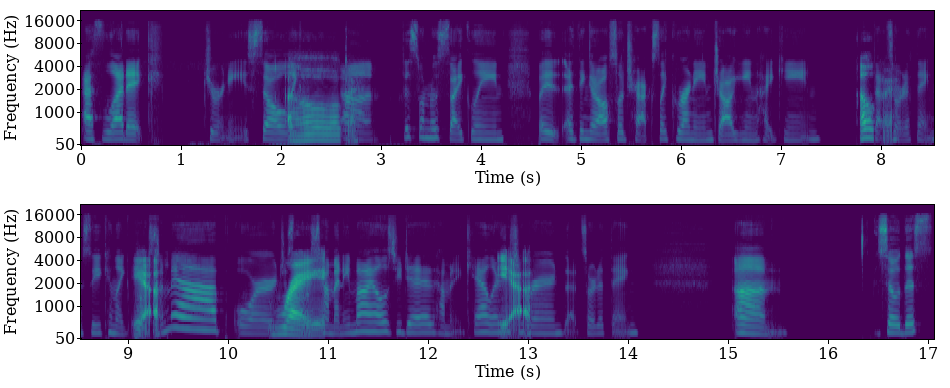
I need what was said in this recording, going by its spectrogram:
athletic journeys. So like oh, okay. um, this one was cycling, but I think it also tracks like running, jogging, hiking, okay. that sort of thing. So you can like post Yeah. a map or just Right. post how many miles you did, how many calories Yeah. you burned, that sort of thing. Um, so this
